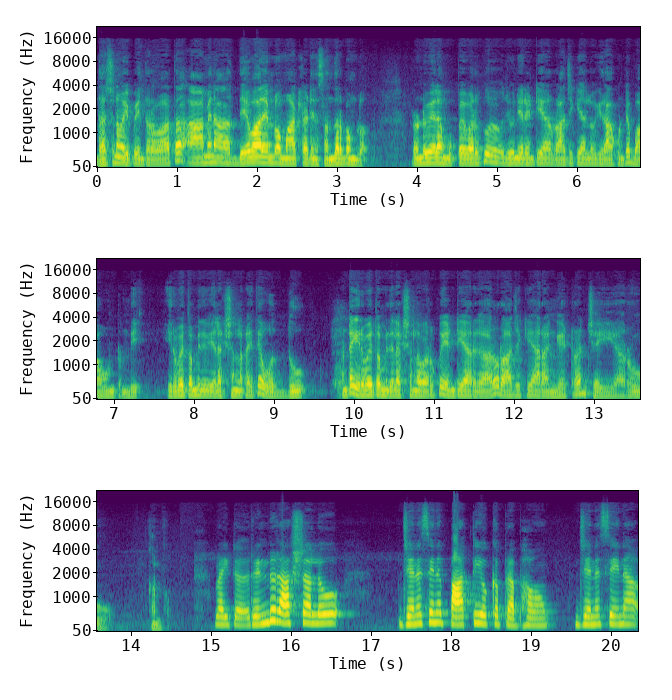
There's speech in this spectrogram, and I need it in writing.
దర్శనం అయిపోయిన తర్వాత ఆమెను ఆ దేవాలయంలో మాట్లాడిన సందర్భంలో రెండు వేల ముప్పై వరకు జూనియర్ ఎన్టీఆర్ రాజకీయాల్లోకి రాకుంటే బాగుంటుంది. ఇరవై తొమ్మిది ఎలక్షన్లకు అయితే వద్దు. అంటే ఇరవై తొమ్మిది ఎలక్షన్ల వరకు ఎన్టీఆర్ గారు రాజకీయ అరంగేట్రం చెయ్యరు. కన్ఫర్మ్. రైట్. రెండు రాష్ట్రాల్లో జనసేన పార్టీ యొక్క ప్రభావం జనసేన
